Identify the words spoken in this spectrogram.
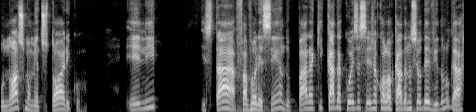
o nosso momento histórico, ele está favorecendo para que cada coisa seja colocada no seu devido lugar.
